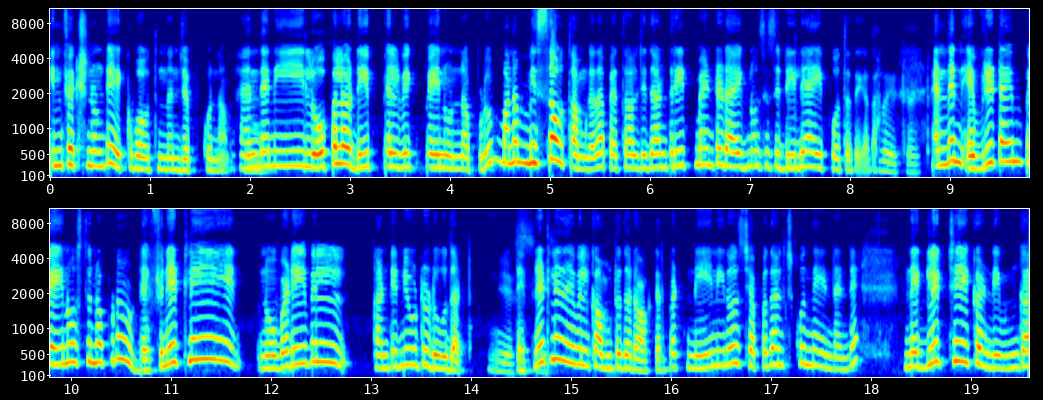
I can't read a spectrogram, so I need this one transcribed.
ఇన్ఫెక్షన్ ఉంటే ఎక్కువ అవుతుందని చెప్పుకున్నాం. అండ్. దెన్ ఈ లోపల డీప్ పెల్విక్ పెయిన్ ఉన్నప్పుడు మనం మిస్ అవుతాం కదా పెథాలజీ. దాని ట్రీట్మెంట్ డయాగ్నోసిస్ డిలే అయిపోతుంది కదా. And then every time pain వస్తున్నప్పుడు definitely nobody will continue to do that definitely they will come to the doctor but నేను ఈరోజు చెప్పదలుచుకుంది ఏంటంటే నెగ్లెక్ట్ చేయకండి. ఇంకా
